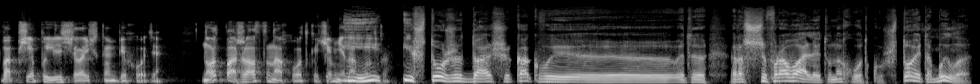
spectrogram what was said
вообще появились в человеческом обиходе. Ну вот, пожалуйста, находка. Чем не находка? И, и что же дальше? Как вы э, это расшифровали эту находку? Что это было?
